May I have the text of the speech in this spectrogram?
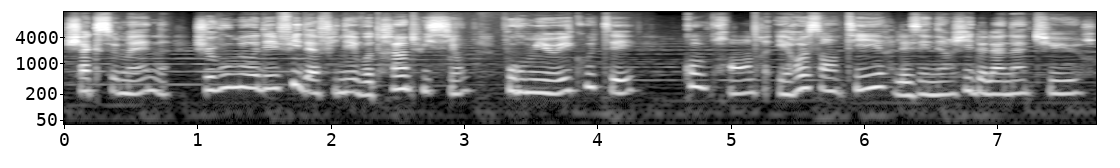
Chaque semaine, je vous mets au défi d'affiner votre intuition pour mieux écouter, comprendre et ressentir les énergies de la nature.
